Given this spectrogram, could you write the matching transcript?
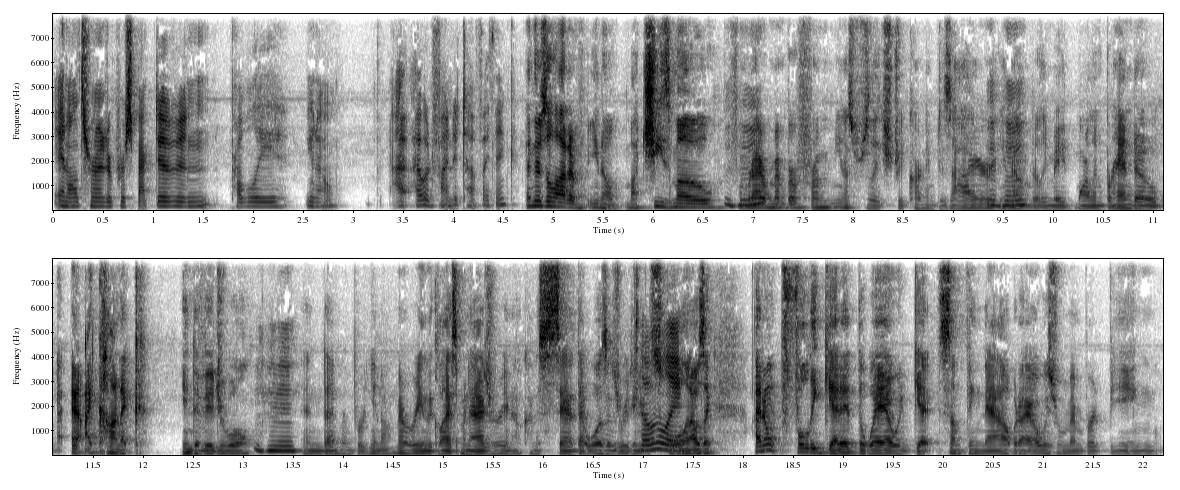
an alternative perspective. And probably, you know, I, I would find it tough, I think. And there's a lot of you know machismo from Mm-hmm. what I remember from you know especially Streetcar Named Desire. You know, really made Marlon Brando an iconic individual. Mm-hmm. And I remember you know I remember reading The Glass Menagerie and how kind of sad that was. I was reading Totally. school and I was like, I don't fully get it the way I would get something now, but I always remember it being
